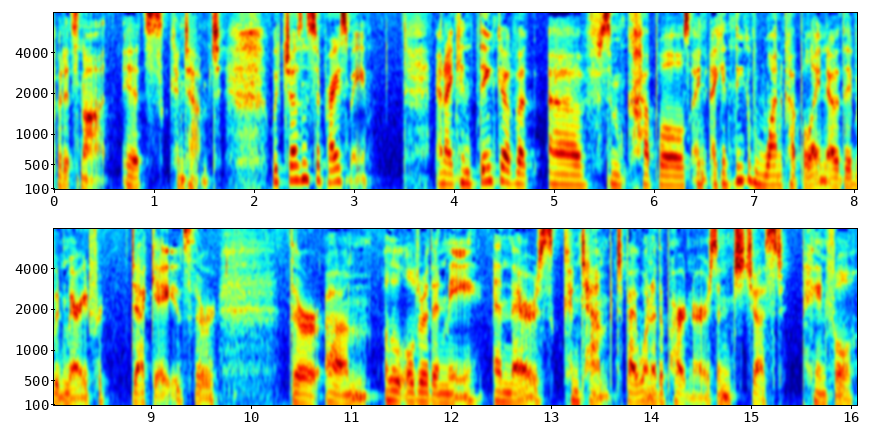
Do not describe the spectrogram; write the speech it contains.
but it's not. It's contempt, which doesn't surprise me. And I can think of a, of some couples. I, I, can think of one couple I know they've been married for decades. They're they're um, a little older than me, and there's contempt by one of the partners, and it's just painful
